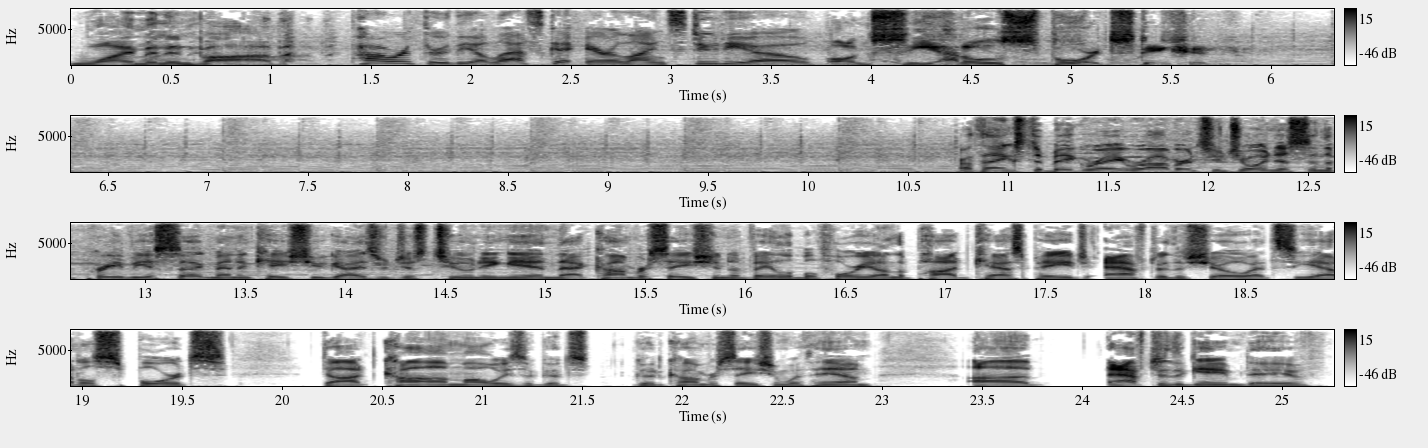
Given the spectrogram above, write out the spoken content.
Wyman and Bob. Powered through the Alaska Airlines Studio. On Seattle Sports Station. Our thanks to Big Ray Roberts, who joined us in the previous segment. In case you guys are just tuning in, that conversation available for you on the podcast page after the show at seattlesports.com. Always a good good conversation with him. Uh, after the game, Dave,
